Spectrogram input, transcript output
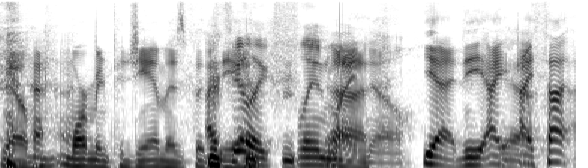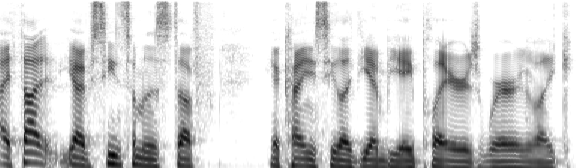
you know Mormon pajamas. But I the, feel uh, like Flynn uh, might know. Yeah, the, I, yeah. I thought I thought yeah, I've seen some of this stuff. You know, kind of see like the NBA players wear like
